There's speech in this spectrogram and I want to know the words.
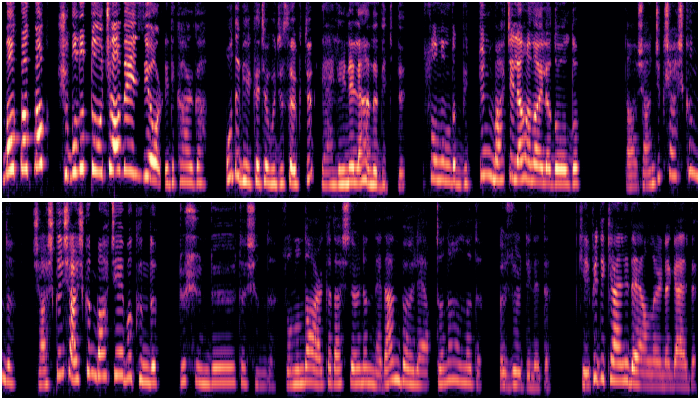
Bak bak bak şu bulut da uçağa benziyor dedi karga. O da birkaç avucu söktü. Yerlerine lahana dikti. Sonunda bütün bahçe lahanayla doldu. Tavşancık şaşkındı. Şaşkın şaşkın bahçeye bakındı. Düşündü, taşındı. Sonunda arkadaşlarının neden böyle yaptığını anladı. Özür diledi. Kirpi dikenli de yanlarına geldi.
